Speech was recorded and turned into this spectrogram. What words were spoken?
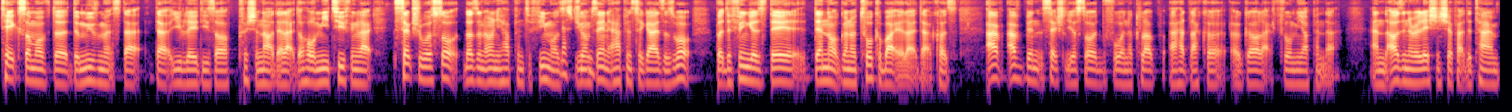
take some of the the movements that that you ladies are pushing out there, like the whole Me Too thing. Like sexual assault doesn't only happen to females. That's you know what I'm saying? It happens to guys as well. But the thing is, they they're not gonna talk about it like that because. I've I've been sexually assaulted before in a club. I had like a, a girl like fill me up and that, And I was in a relationship at the time,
